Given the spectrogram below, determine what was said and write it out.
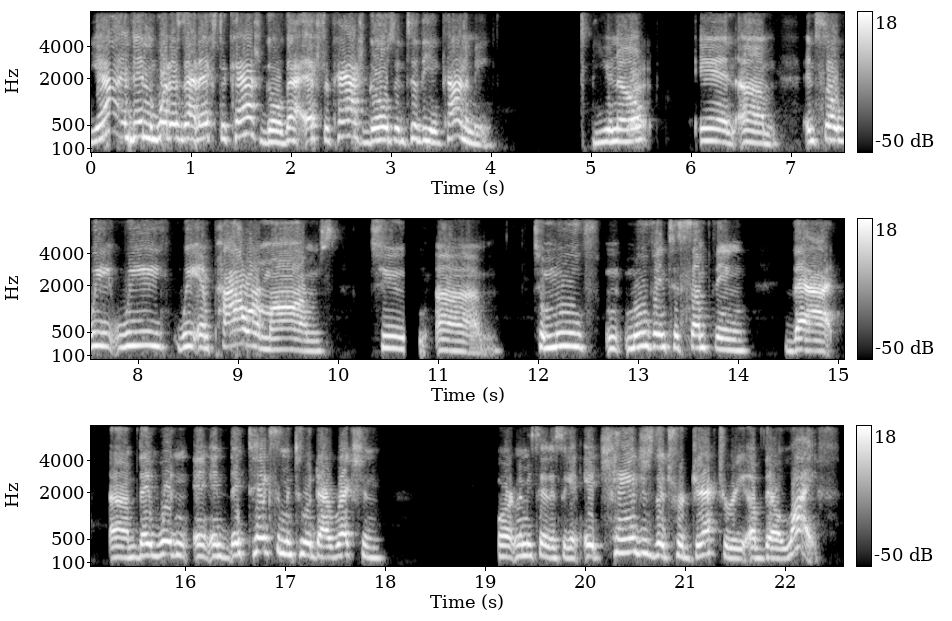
Yeah, and then where does that extra cash go? That extra cash goes into the economy, you know, right. and um, and so we we we empower moms to um to move move into something that um, they wouldn't, and, and it takes them into a direction. Or let me say this again: it changes the trajectory of their life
